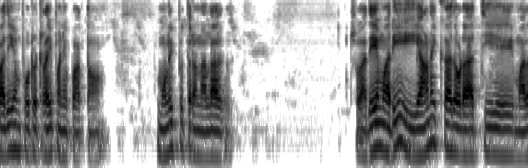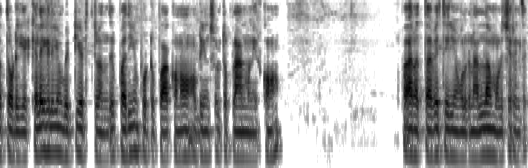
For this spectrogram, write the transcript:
பதியம் போட்டு ட்ரை பண்ணி பார்த்தோம். முளைப்பு திறன் நல்லா இருக்குது. ஸோ அதே மாதிரி யானைக்காதோட அத்தி மரத்தோடைய கிளைகளையும் வெட்டி எடுத்துட்டு வந்து பதியம் போட்டு பார்க்கணும் அப்படின்னு சொல்லிட்டு பிளான் பண்ணியிருக்கோம். பார்த்தாவே தெரியும் உங்களுக்கு நல்லா முளைச்சிருக்குது.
